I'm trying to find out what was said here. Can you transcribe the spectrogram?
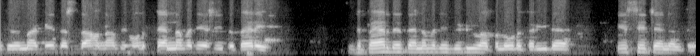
ਜਿਵੇਂ ਮੈਂ ਅੱਗੇ ਦੱਸਦਾ ਹੁੰਦਾ ਵੀ ਹੁਣ 3 ਵਜੇ ਅਸੀਂ ਦੁਪਹਿਰੇ, ਦੁਪਹਿਰ ਦੇ 3 ਵਜੇ ਵੀਡੀਓ ਅਪਲੋਡ ਕਰੀਦਾ ਇਸੇ ਚੈਨਲ ਤੇ।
